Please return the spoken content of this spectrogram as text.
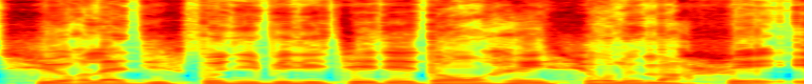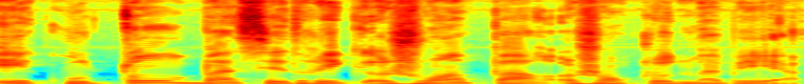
sur la disponibilité des denrées sur le marché. Écoutons Bas Cédric, joint par Jean-Claude Mabéa.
